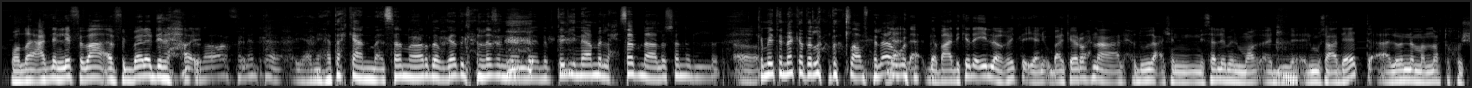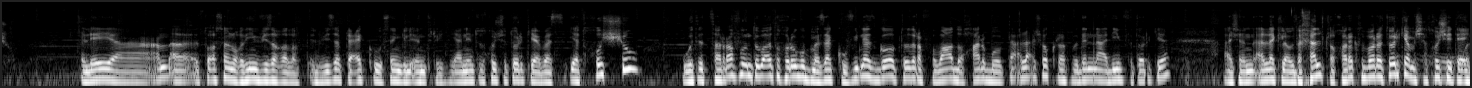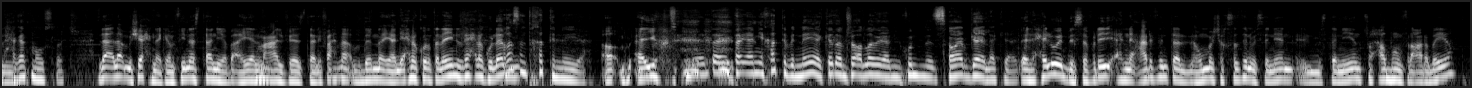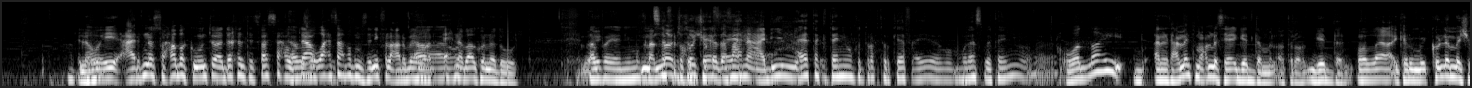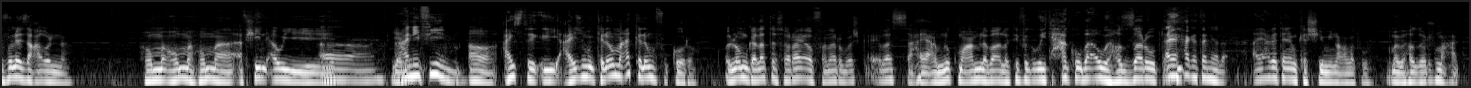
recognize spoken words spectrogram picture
والله قعدنا نلف بقى في البلد اللي حوالي أنا أعرف إن أنت يعني هتحكي عن مأساة النهارده بجد؟ كان لازم نبتدي نعمل حسابنا علشان ال- آه. كمية النكد اللي هتطلع في لا الأول. لا ده بعد كده إيه لغاية يعني وبعد كده رحنا على الحدود عشان نسلم المع... ال- المساعدات قالوا لنا ممنوع تخشوا. ليه يا عم آه، أنتوا أصلا واخدين فيزا غلط. الفيزا بتاعتكم single entry يعني أنتوا تخشوا تركيا بس. يا تخشوا وتتصرفوا أنتوا بقى تخرجوا بمزاجكم في ناس جوه بتضرب في بعض وحرب وبتاع. لا شكرا فضلنا قاعدين في تركيا. عشان قال لك لو دخلت لو خرجت بره تركيا مش هتخش تاني. والحاجات ما وصلتش. لا لا مش إحنا كان في ناس تانية بقى هي اللي. معاها الفيزا تاني. فاحنا فضلنا يعني إحنا كنا طالعين الرحلة كلها خلاص انت خدت النية. آه أيوه. انت انت يعني خدت بالنية كده إن شاء الله يعني يكون الثواب جاي لك يعني. الحلو إن السفرية دي إحنا عارف أنت اللي هم الشخصيات المستنيين المستنيين صحابهم في العربية؟ اللي هو إيه عارف ناس صحابك وأنت داخل تتفسح وبتاع. واحد صاحبك مستنيك في العربية آه، ورا. آه. إحنا بقى كنا دول. طب يعني ممكن ممنوع تركيا كده فاحنا قاعدين. حياتك تاني ممكن تروح تركيا في أي مناسبة تاني. والله أنا اتعاملت معامله سيئة جدا من الأتراك جدا. والله كانوا كل ما يشوفونا يزعقوا لنا. هم هم هم قافشين قوي. آه يعني- عنيفين. آه عايز ت- عايزهم يتكلموا معاك كلموا في الكورة. قول لهم جلاتا سراي أو فنار باشا بس هيعاملوك معاملة بقى لطيفة ويضحكوا بقى ويهزروا وبتاع. أي حاجة تانية لا. أي حاجة تانية مكشمين على طول ما بيهزروش مع حد.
